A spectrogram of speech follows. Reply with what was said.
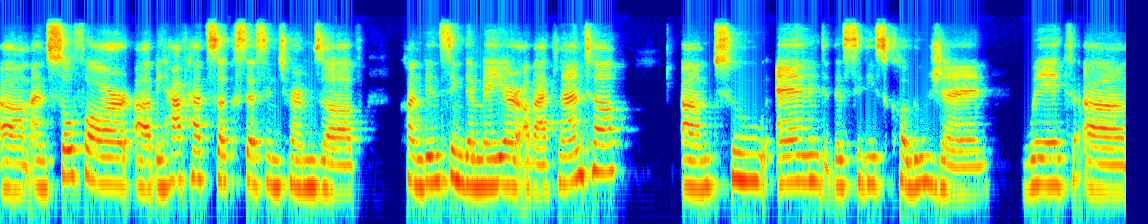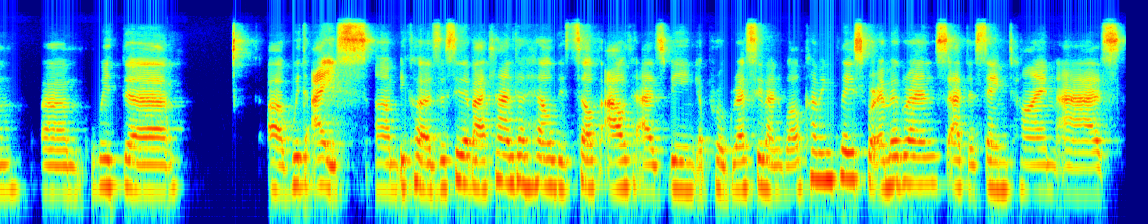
Um, and so far, uh, we have had success in terms of convincing the mayor of Atlanta um, to end the city's collusion with, um, um, with the uh, with ICE um, because the city of Atlanta held itself out as being a progressive and welcoming place for immigrants at the same time as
